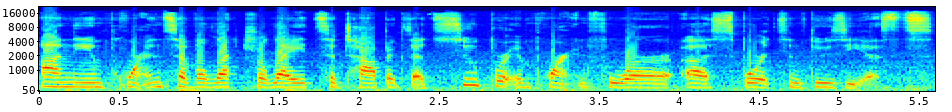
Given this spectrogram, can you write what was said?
on the importance of electrolytes a topic that's super important for uh, sports enthusiasts.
